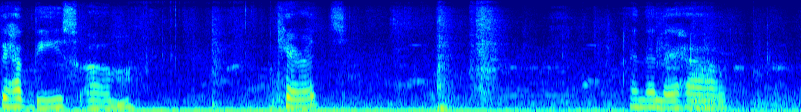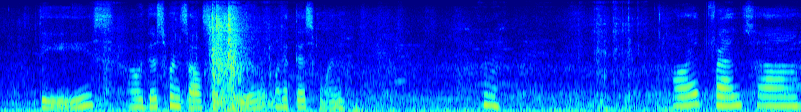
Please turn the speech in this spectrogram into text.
They have these um, carrots. And then they have these. Oh, this one's also cute. Look at this one. Hmm. All right, friends. Uh,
